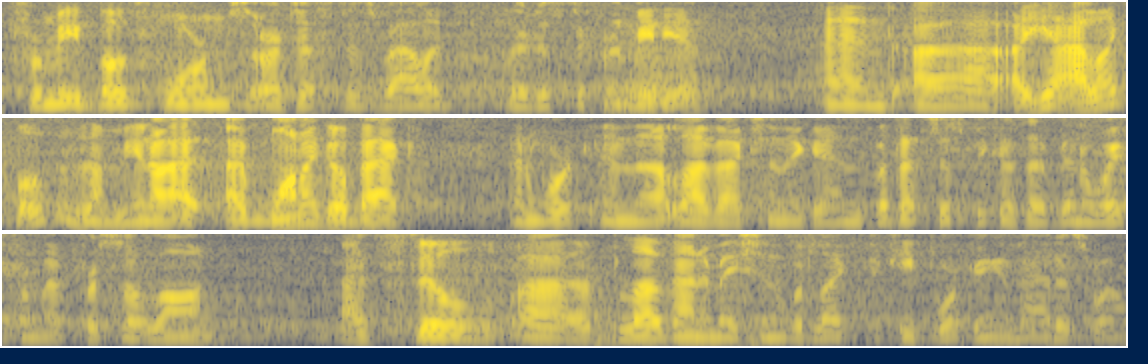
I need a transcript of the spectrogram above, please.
for me, both forms are just as valid. They're just different media, and uh, I, yeah, I like both of them. You know, I, I want to go back and work in live action again, but that's just because I've been away from it for so long. I still uh, love animation, would like to keep working in that as well.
